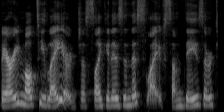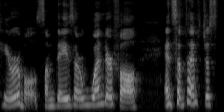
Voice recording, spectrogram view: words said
very multi layered, just like it is in this life. Some days are terrible, some days are wonderful and sometimes just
